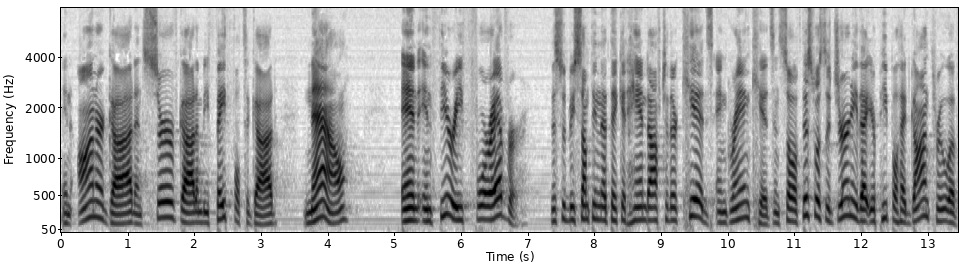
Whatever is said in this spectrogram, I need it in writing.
and honor God and serve God and be faithful to God now and in theory forever. This would be something that they could hand off to their kids and grandkids. And so, if this was the journey that your people had gone through of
